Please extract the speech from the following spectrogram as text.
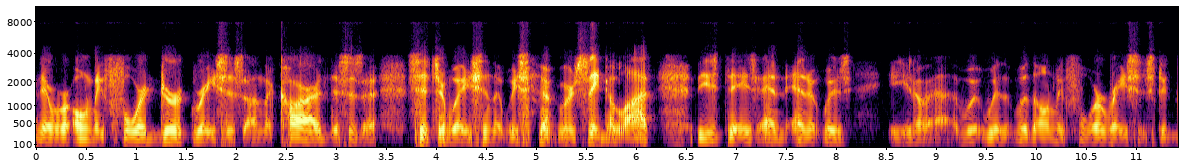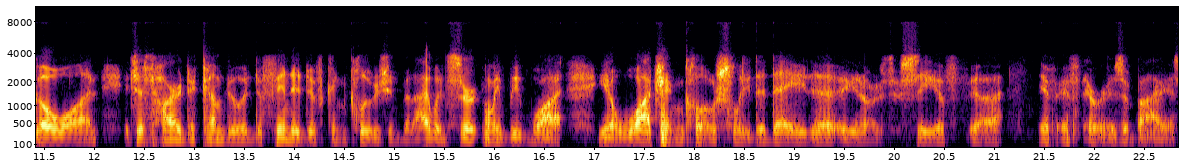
there were only four dirt races on the card. This is a situation that we we're seeing a lot these days, and and it was you know uh, with with only four races to go on, it's just hard to come to a definitive conclusion. But I would certainly be wa- you know watching closely today to you know to see if uh, if if there is a bias.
